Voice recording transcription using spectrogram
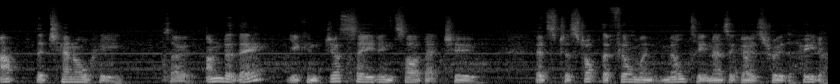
up the channel here. So under there, you can just see it inside that tube. It's to stop the filament melting as it goes through the heater.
